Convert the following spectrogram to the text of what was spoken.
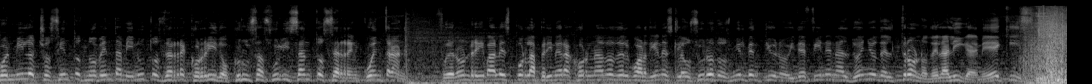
En 1890 minutos de recorrido, Cruz Azul y Santos se reencuentran. Fueron rivales por la primera jornada del Guardianes Clausura 2021 y definen al dueño del trono de la Liga MX.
